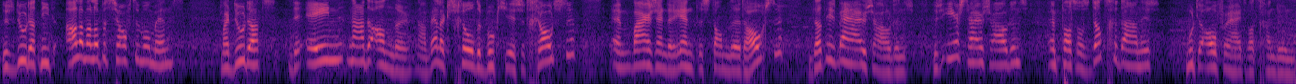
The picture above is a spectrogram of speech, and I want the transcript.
Dus doe dat niet allemaal op hetzelfde moment, maar doe dat de een na de ander. Nou, welk schuldenboekje is het grootste en waar zijn de rentestanden het hoogste? Dat is bij huishoudens. Dus eerst huishoudens en pas als dat gedaan is, moet de overheid wat gaan doen.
